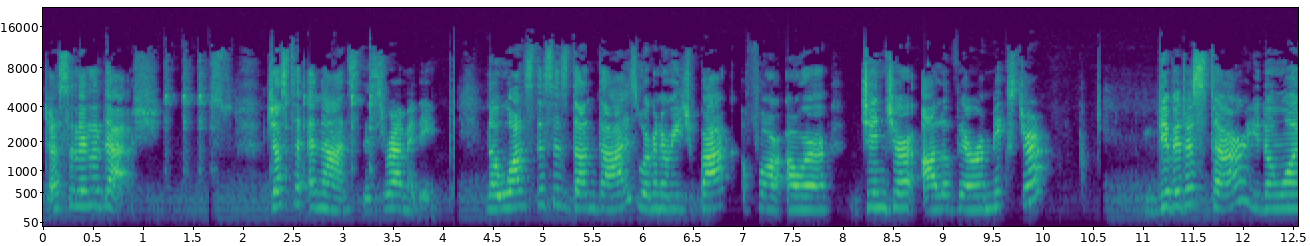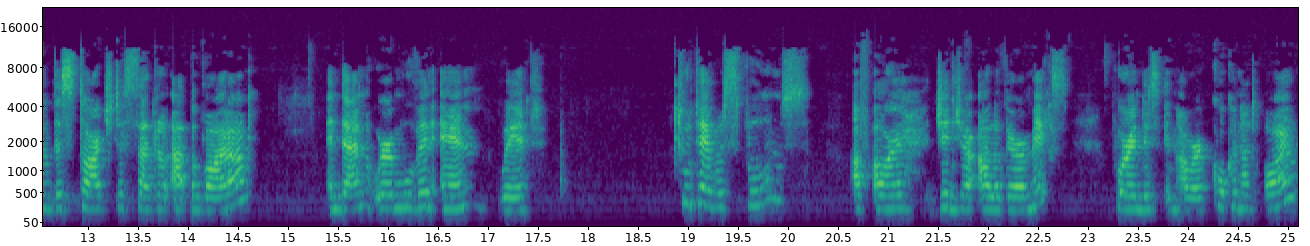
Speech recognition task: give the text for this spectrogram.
Just a little dash just to enhance this remedy. Now once this is done guys, we're going to reach back for our ginger aloe vera mixture. Give it a stir. You don't want the starch to settle at the bottom. And then we're moving in with two tablespoons of our ginger aloe vera mix. Pouring this in our coconut oil.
